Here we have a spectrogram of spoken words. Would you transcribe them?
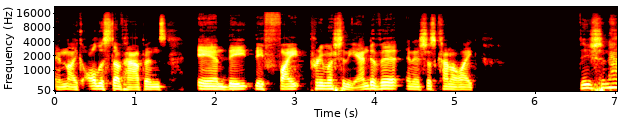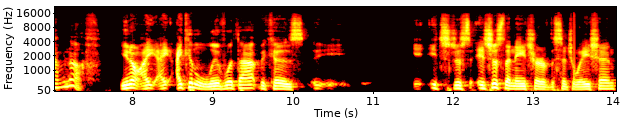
and like all this stuff happens. and they they fight pretty much to the end of it, and it's just kind of like they shouldn't have enough. You know, I, I I can live with that because it's just it's just the nature of the situation,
